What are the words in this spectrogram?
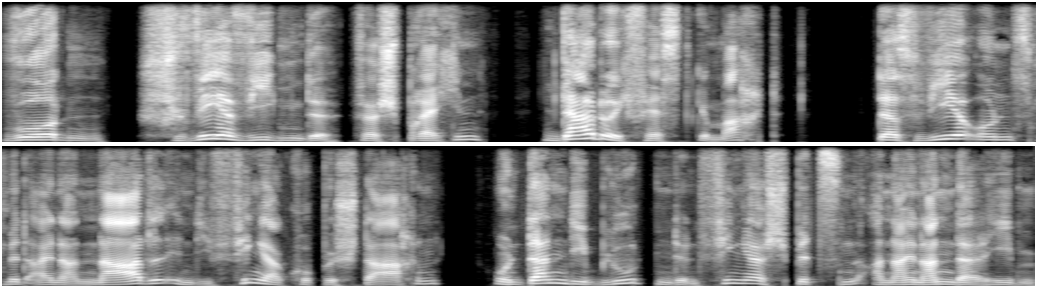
wurden schwerwiegende Versprechen dadurch festgemacht, dass wir uns mit einer Nadel in die Fingerkuppe stachen und dann die blutenden Fingerspitzen aneinander rieben.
